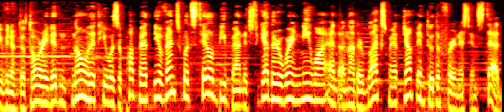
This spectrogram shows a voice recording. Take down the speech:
Even if Dottore didn't know that he was a puppet, the events would still be bandaged together where Niwa and another blacksmith jumped into the furnace instead,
